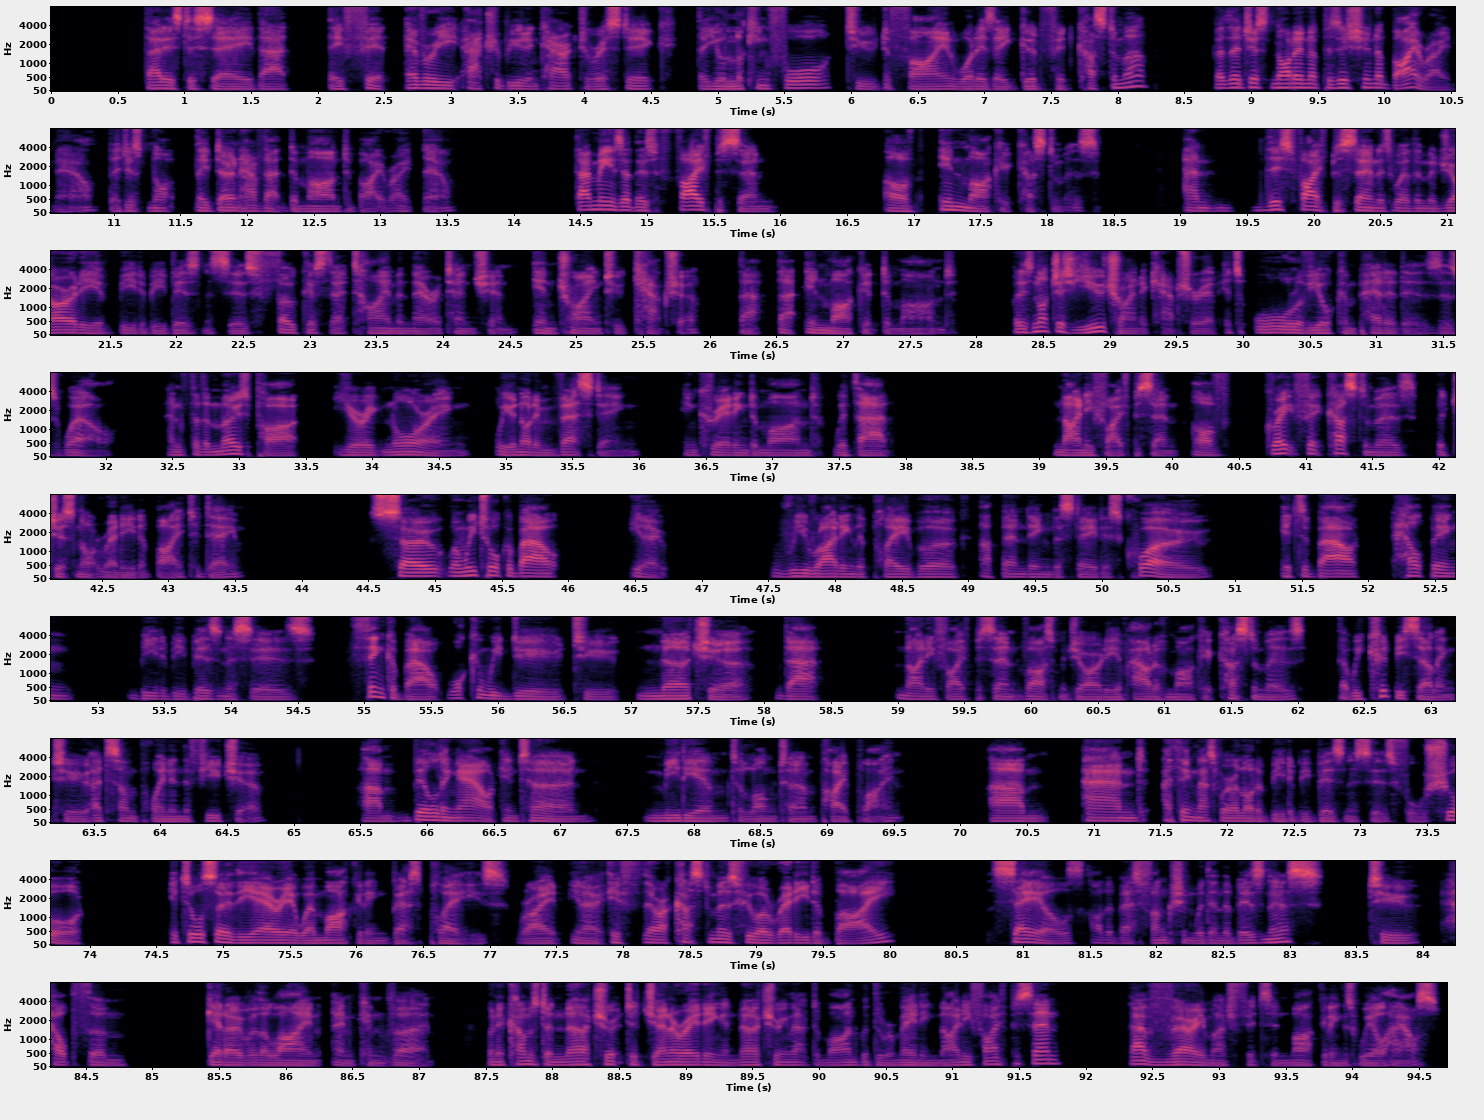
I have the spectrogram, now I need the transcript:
That is to say that they fit every attribute and characteristic that you're looking for to define what is a good fit customer, but they're just not in a position to buy right now. They're just not, they don't have that demand to buy right now. That means that there's 5% of in market customers. And this 5% is where the majority of B2B businesses focus their time and their attention in trying to capture that, that in market demand. But it's not just you trying to capture it, it's all of your competitors as well. And for the most part, you're ignoring or you're not investing in creating demand with that 95% of great fit customers, but just not ready to buy today. So when we talk about, you know, rewriting the playbook, upending the status quo, it's about helping B2B businesses think about what can we do to nurture that 95% vast majority of out of market customers that we could be selling to at some point in the future, um, building out in turn medium to long term pipeline. Um, and I think that's where a lot of B2B businesses fall short. It's also the area where marketing best plays, right? You know, if there are customers who are ready to buy, sales are the best function within the business to help them get over the line and convert when it comes to nurture to generating and nurturing that demand with the remaining 95%, that very much fits in marketing's wheelhouse.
